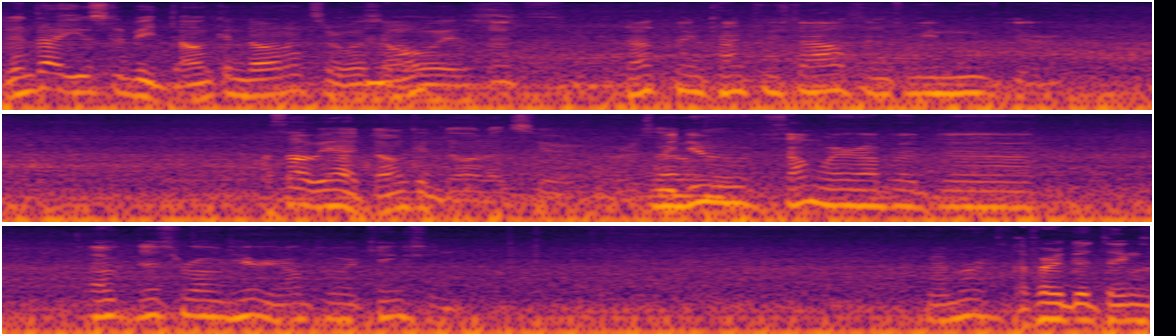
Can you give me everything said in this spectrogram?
Didn't that used to be Dunkin' Donuts or was it always? that's that's been country style since we moved here. I thought we had Dunkin' Donuts here. We do somewhere up at uh, out this road here, up to Kingston. Remember? I've heard good things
